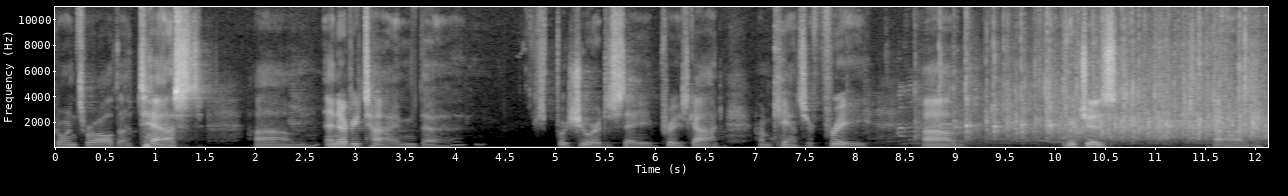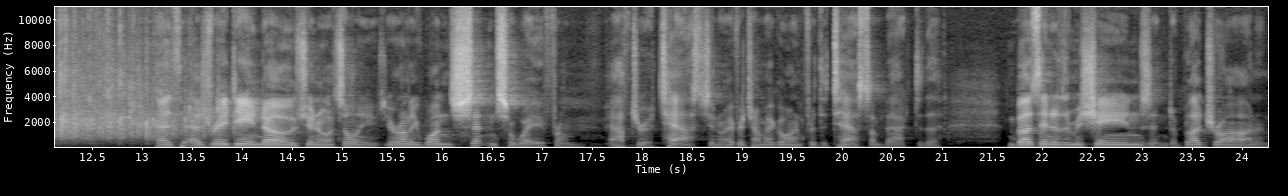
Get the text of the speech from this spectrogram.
going through all the tests. Um, and every time, the, for sure to say, praise God, I'm cancer free, um, which is, um, as, as Ray Dean knows, you know, it's only, you're only one sentence away from after a test. You know, every time I go in for the test, I'm back to the buzzing of the machines and the blood drawn and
